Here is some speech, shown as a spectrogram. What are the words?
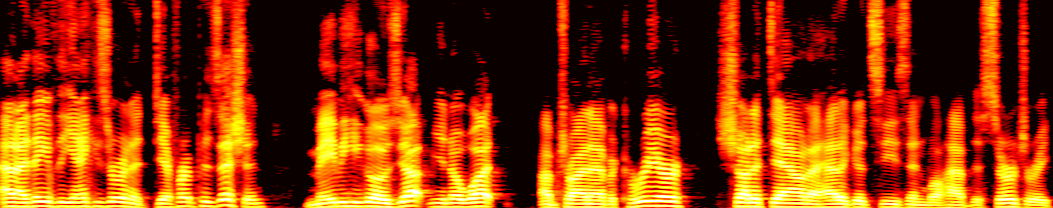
and I think if the Yankees are in a different position, maybe he goes, "Yep, you know what? I'm trying to have a career. Shut it down. I had a good season. We'll have this surgery."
